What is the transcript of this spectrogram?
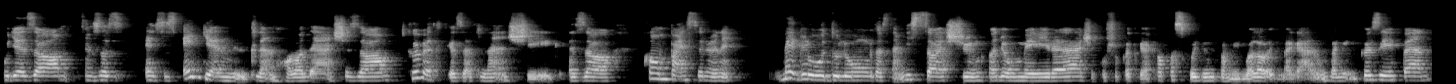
hogy ez, a, ez, az, ez az egyenlőtlen haladás, ez a következetlenség, ez a kampányszerűen egy meglódulunk, de aztán visszaesünk nagyon mélyre, és akkor sokat kell kapaszkodjunk, amíg valahogy megállunk megint középen,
